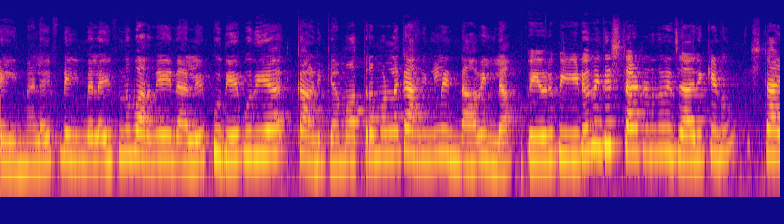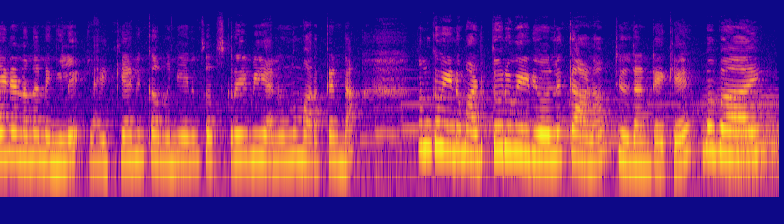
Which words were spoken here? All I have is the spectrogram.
Day my life day my life എന്ന് പറഞ്ഞു കഴിഞ്ഞാൽ പുതിയ പുതിയ കാണിക്കാൻ മാത്രമുള്ള കാര്യങ്ങൾ ഉണ്ടാവില്ല. അപ്പോൾ ഈ ഒരു വീഡിയോ നിങ്ങൾക്ക് ഇഷ്ടമായിട്ടുണ്ടെന്ന് വിചാരിക്കണം. ഇഷ്ടമായിട്ടുണ്ടെന്നുണ്ടെങ്കിൽ ലൈക്ക് ചെയ്യാനും കമന്റ് ചെയ്യാനും സബ്സ്ക്രൈബ് ചെയ്യാനും ഒന്നും മറക്കണ്ട. നമുക്ക് വീണ്ടും അടുത്തൊരു വീഡിയോയിൽ കാണാം. ടിൽ ദൻ ടേക്ക് ബൈ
